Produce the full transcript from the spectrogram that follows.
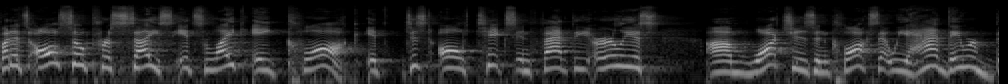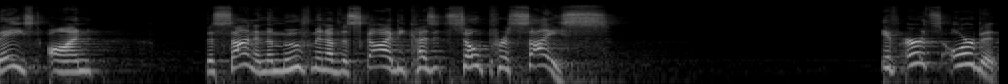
But it's also precise. It's like a clock. It just all ticks. In fact, the earliest um, watches and clocks that we had, they were based on the sun and the movement of the sky because it's so precise. If Earth's orbit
